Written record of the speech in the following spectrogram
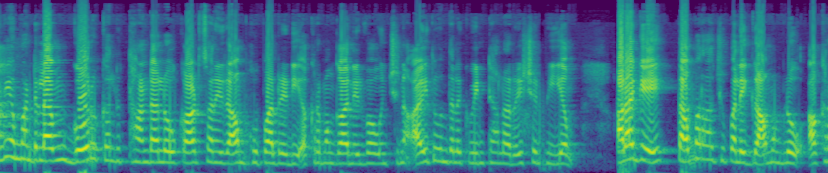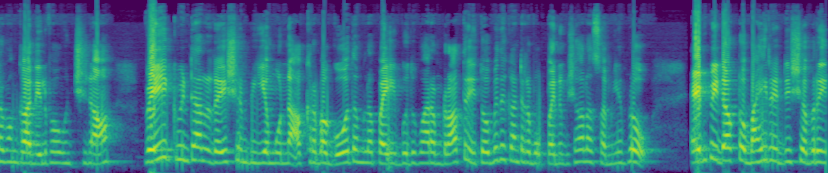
పాణ్య మండలం గోరుకల్లు తాండాలో కాట్సాని గోపాల్ రెడ్డి అక్రమంగా నిల్వ ఉంచిన ఐదు వందల క్వింటాల రేషన్ బియ్యం అలాగే తమ్మరాజుపల్లి గ్రామంలో అక్రమంగా నిల్వ ఉంచిన వెయ్యి క్వింటాల రేషన్ బియ్యం ఉన్న అక్రమ గోధుమలపై బుధవారం రాత్రి తొమ్మిది గంటల ముప్పై నిమిషాల సమయంలో ఎంపీ డాక్టర్ బహిరెడ్డి శబరి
